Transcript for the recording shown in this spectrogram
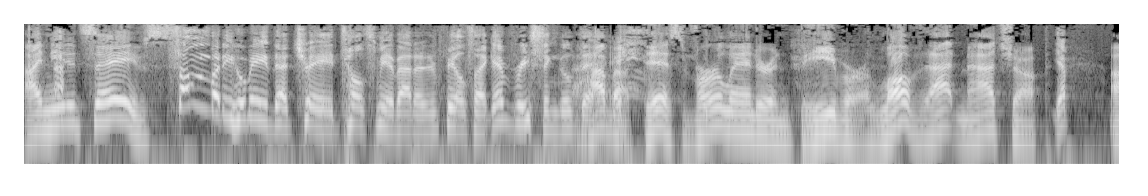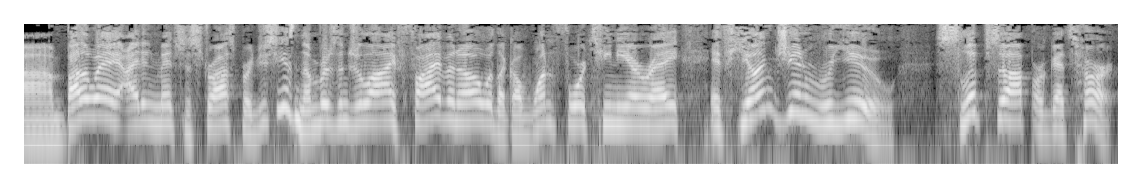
I needed saves. Somebody who made that trade tells me about it. It feels like every single day. How about this? Verlander and Bieber. Love that matchup. Yep. Um, by the way, I didn't mention Strasburg. Do you see his numbers in July? 5 and 0 with like a 114 ERA. If Hyunjin Ryu slips up or gets hurt,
